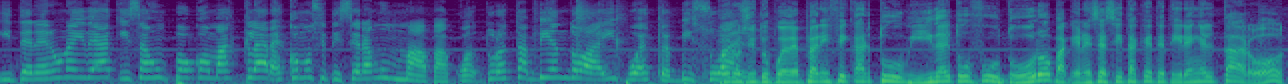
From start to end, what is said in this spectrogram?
y tener una idea quizás un poco más clara. Es como si te hicieran un mapa. Cuando tú lo estás viendo ahí puesto, es visual. Pero si tú puedes planificar tu vida y tu futuro, ¿para qué necesitas que te tiren el tarot?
